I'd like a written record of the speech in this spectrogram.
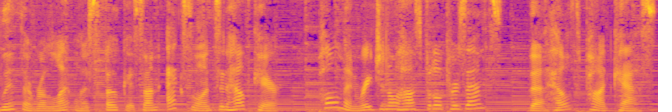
With a relentless focus on excellence in healthcare, Pullman Regional Hospital presents the Health Podcast.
